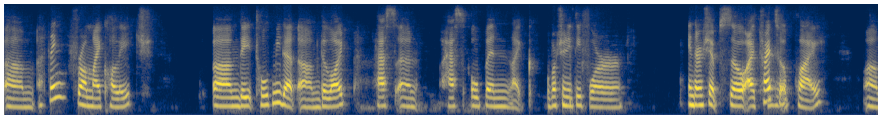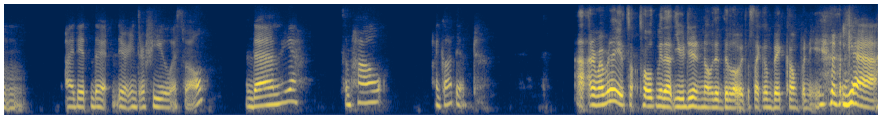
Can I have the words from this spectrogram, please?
um, I think from my college, um, they told me that um, Deloitte has an has open like opportunity for internships. So I tried to Mhm. apply. Um, I did the, their interview as well, and then yeah, somehow I got it. I remember that you t- told me that you didn't know that Deloitte was like a big company. yeah,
